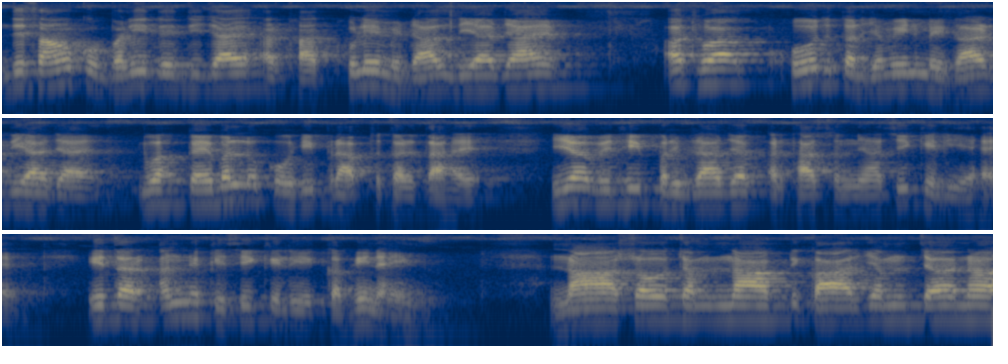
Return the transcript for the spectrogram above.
दिशाओं को बलि दे दी जाए अर्थात खुले में डाल दिया जाए अथवा खोद कर ज़मीन में गाड़ दिया जाए, वह कैबल्य को ही प्राप्त करता है। यह विधि परिव्राजक अर्थात सन्यासी के लिए है, इतर अन्य किसी के लिए कभी नहीं। ना शौचम नाग्निकार्यम च न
